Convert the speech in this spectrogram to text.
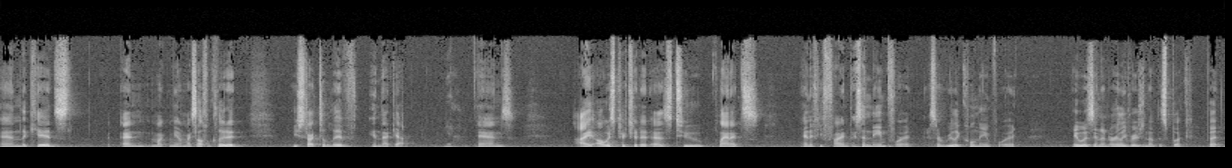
And the kids, and my, you know myself included, you start to live in that gap. Yeah. And I always pictured it as two planets. And if you find, there's a name for it. There's a really cool name for it. It was in an early version of this book, but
